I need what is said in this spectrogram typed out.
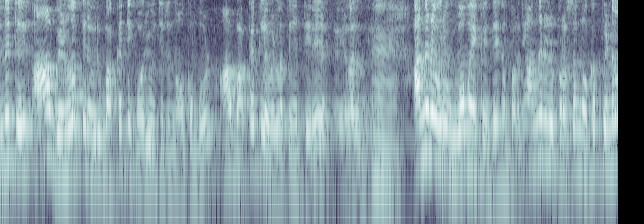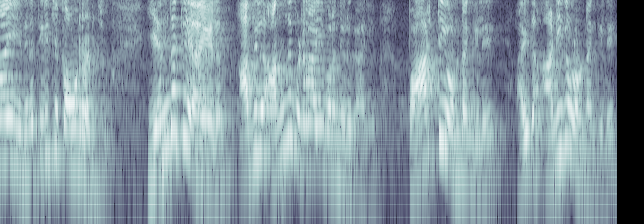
എന്നിട്ട് ആ വെള്ളത്തിന് ഒരു ബക്കറ്റ് കോരി വെച്ചിട്ട് നോക്കുമ്പോൾ ആ ബക്കറ്റിലെ വെള്ളത്തിന് തിര ഇളകുന്നില്ല. അങ്ങനെ ഒരു ഉപമയൊക്കെ ഇദ്ദേഹം പറഞ്ഞു. അങ്ങനെ ഒരു പ്രസംഗമൊക്കെ പിണറായി ഇതിനെ തിരിച്ച് കൗണ്ടർ അടിച്ചു. എന്തൊക്കെയായാലും അതിൽ അന്ന് പിണറായി പറഞ്ഞൊരു കാര്യം പാർട്ടി ഉണ്ടെങ്കിൽ അതായത് അണികളുണ്ടെങ്കിൽ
